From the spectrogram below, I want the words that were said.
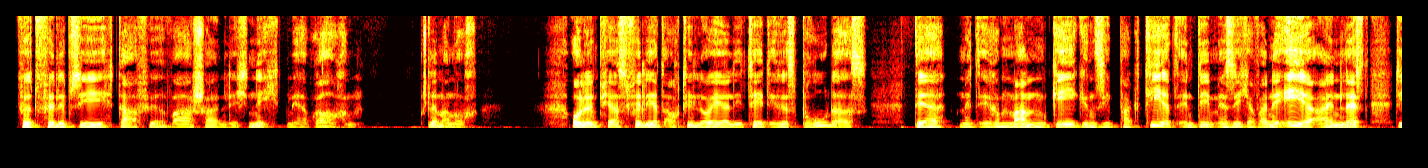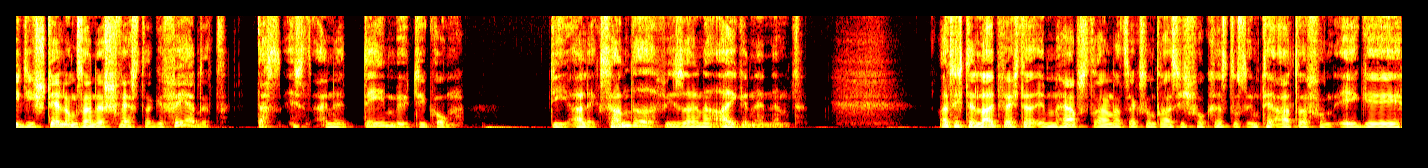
wird Philipp sie dafür wahrscheinlich nicht mehr brauchen. Schlimmer noch, Olympias verliert auch die Loyalität ihres Bruders, der mit ihrem Mann gegen sie paktiert, indem er sich auf eine Ehe einlässt, die die Stellung seiner Schwester gefährdet. Das ist eine Demütigung, die Alexander wie seine eigene nimmt. Als sich der Leibwächter im Herbst 336 vor Christus im Theater von Ege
